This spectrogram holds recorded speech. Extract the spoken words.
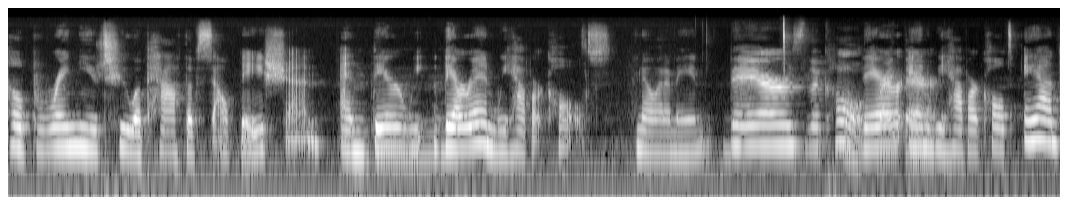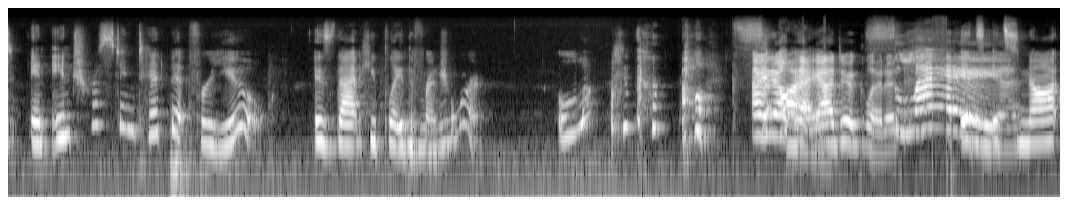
he'll bring you to a path of salvation. And there we Mm-hmm. therein we have our cult. You know what I mean? there's the cult. Therein right there. we have our cult. And an interesting tidbit for you is that he played the French Mm-hmm. horn. Oh, I know, okay, I had to include it. Slay. It's, it's not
